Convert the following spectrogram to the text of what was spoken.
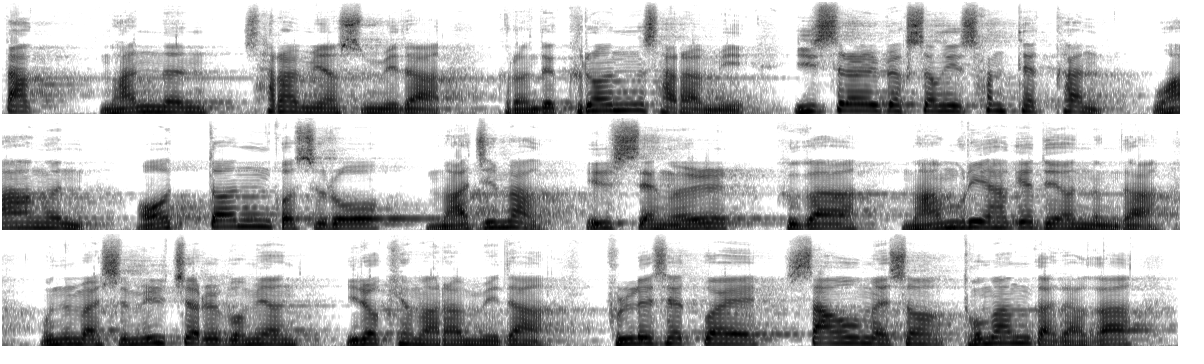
딱 맞는 사람이었습니다. 그런데 그런 사람이 이스라엘 백성이 선택한 왕은 어떤 것으로 마지막 일생을 그가 마무리하게 되었는가? 오늘 말씀 1절을 보면 이렇게 말합니다. 블레셋과의 싸움에서 도망가다가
